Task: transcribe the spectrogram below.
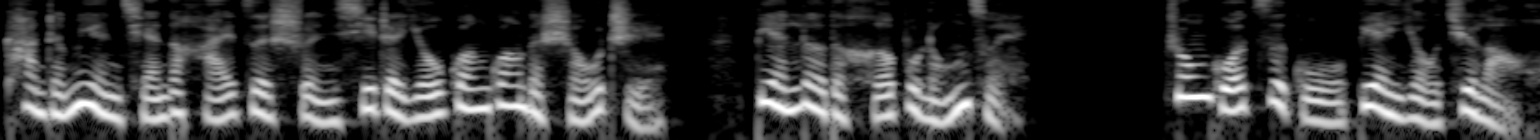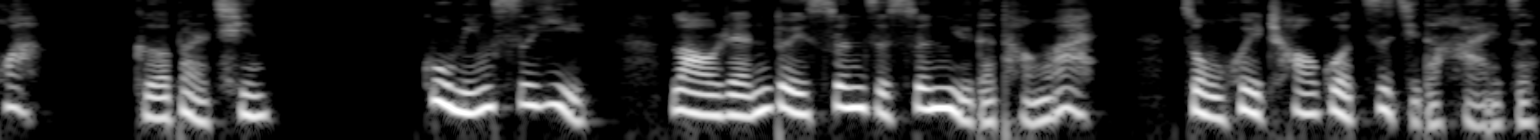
看着面前的孩子吮吸着油光光的手指，便乐得合不拢嘴。中国自古便有句老话：“隔辈儿亲。”顾名思义，老人对孙子孙女的疼爱总会超过自己的孩子。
